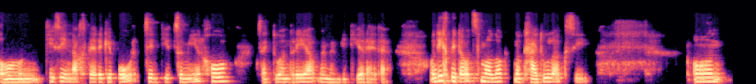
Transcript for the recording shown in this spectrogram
Und die sind nach dieser Geburt sind die zu mir gekommen und gesagt, du Andrea, wir müssen mit dir reden. Und ich war damals noch, noch keine Dula. Gewesen. Und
